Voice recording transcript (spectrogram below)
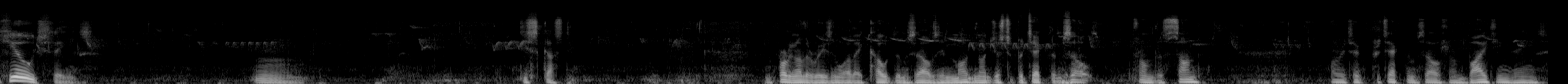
Huge things. Mm. Disgusting. And probably another reason why they coat themselves in mud, not just to protect themselves from the sun, or to protect themselves from biting things,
